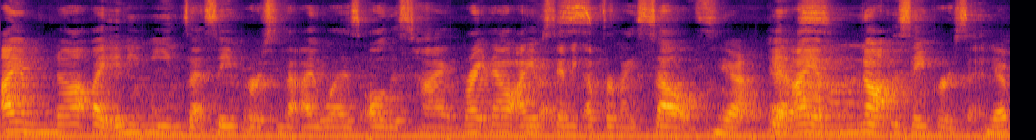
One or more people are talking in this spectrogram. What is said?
I am not by any means that same person that I was all this time. Right now, I am Yes. standing up for myself, Yeah. and I am not the same person. Yep.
